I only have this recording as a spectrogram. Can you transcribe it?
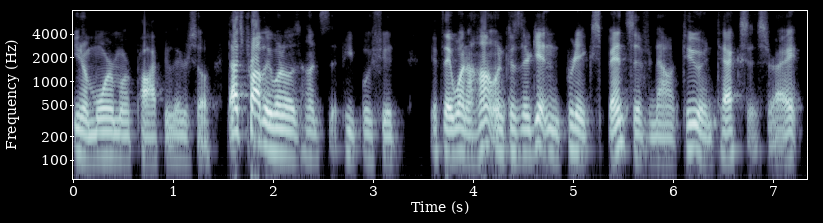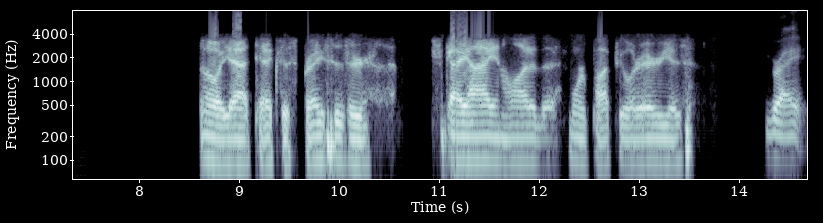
you know more and more popular. So that's probably one of those hunts that people should, if they want to hunt one, because they're getting pretty expensive now too in Texas, right? Oh yeah, Texas prices are sky high in a lot of the more popular areas. Right.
